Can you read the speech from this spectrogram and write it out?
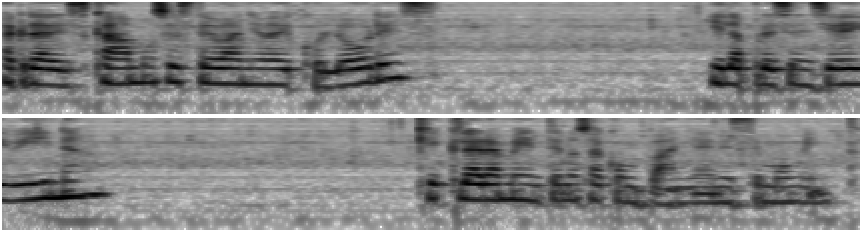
Agradezcamos este baño de colores y la presencia divina que claramente nos acompaña en este momento.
